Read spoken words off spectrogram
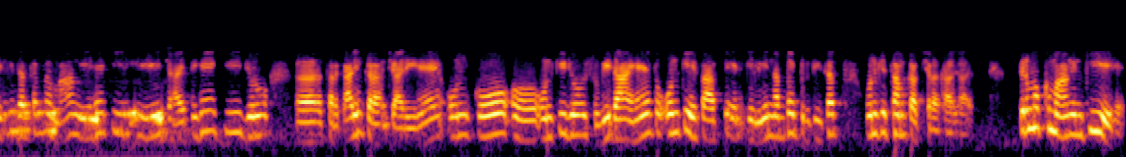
इनकी दरअसल में मांग ये है कि ये चाहते हैं कि जो सरकारी कर्मचारी हैं, उनको उनकी जो सुविधाएँ हैं तो उनके हिसाब से इनके लिए नब्बे प्रतिशत उनके समकक्ष रखा जाए। प्रमुख मांग इनकी ये है।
